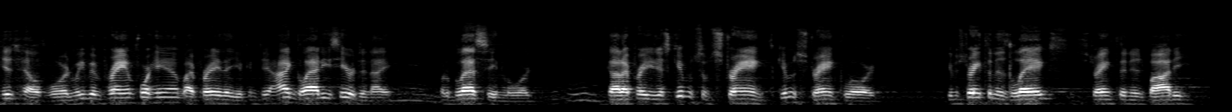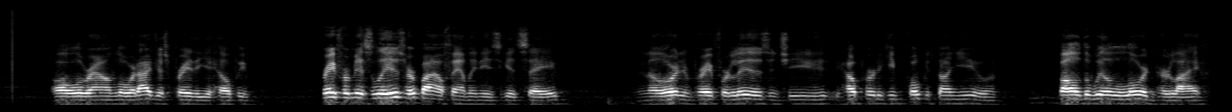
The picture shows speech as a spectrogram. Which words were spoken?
his health, Lord. We've been praying for him. I pray that you continue. I'm glad he's here tonight. What a blessing, Lord. God, I pray you just give him some strength. Give him strength, Lord. Give him strength in his legs, strength in his body, all around, Lord. I just pray that you help him. Pray for Miss Liz. Her bio family needs to get saved. And the Lord, and pray for Liz, and she help her to keep focused on you and follow the will of the Lord in her life.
